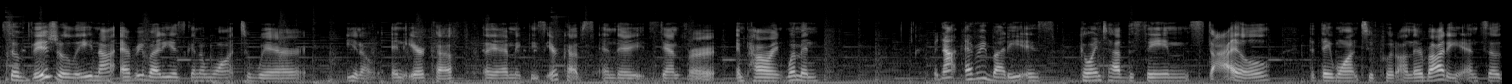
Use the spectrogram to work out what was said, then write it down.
So visually, not everybody is going to want to wear, you know, an ear cuff. I make these ear cuffs and they stand for empowering women. But not everybody is going to have the same style that they want to put on their body. And so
